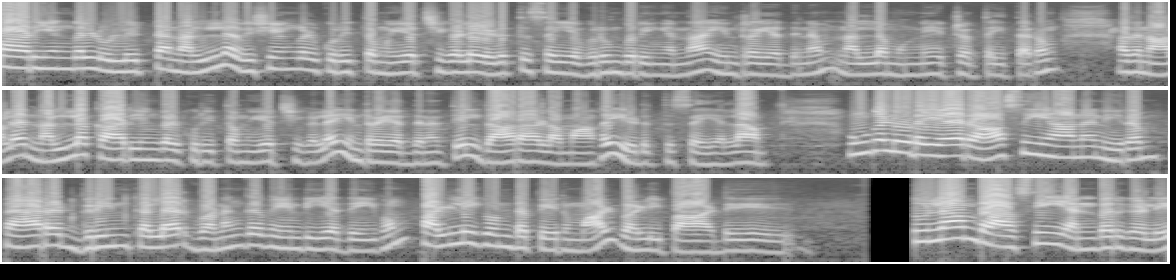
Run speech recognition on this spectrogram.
காரியங்கள் உள்ளிட்ட நல்ல விஷயங்கள் குறித்த முயற்சிகளை எடுத்து செய்ய விரும்புறீங்கன்னா இன்றைய தினம் நல்ல முன்னேற்றத்தை தரும். அதனால நல்ல காரியங்கள் குறித்த முயற்சிகளை இன்றைய தினத்தில் தாராளமாக எடுத்து செய்யலாம். உங்களுடைய ராசியான நிறம் பேரட் கிரீன் கலர் வணங்க வேண்டிய தெய்வம் பள்ளி கொண்ட பெருமாள் வழிபாடு. துலாம் ராசி அன்பர்களே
